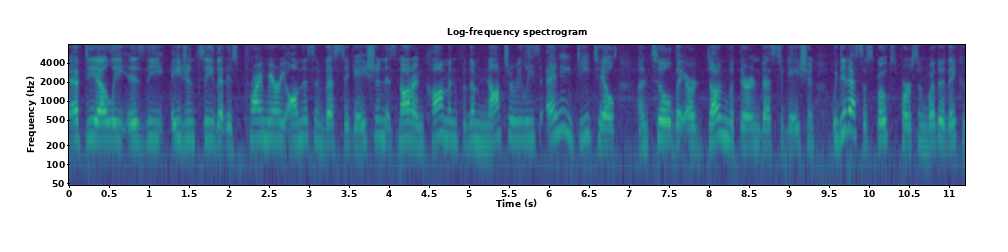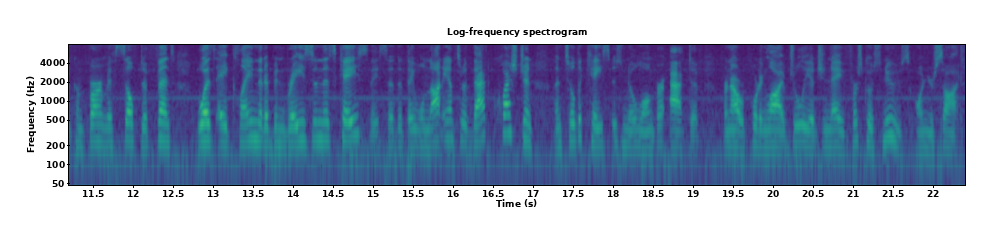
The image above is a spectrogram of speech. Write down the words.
FDLE is the agency that is primary on this investigation. It's not uncommon for them not to release any details until they are done with their investigation. We did ask a spokesperson whether they could confirm if self-defense was a claim that had been raised in this case. They said that they will not answer that question until the case is no longer active. For now, reporting live, Julia Janae, First Coast News on your side.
